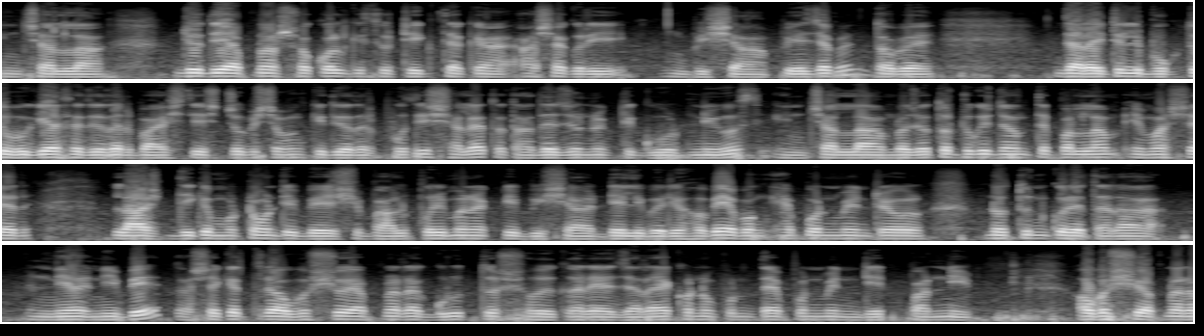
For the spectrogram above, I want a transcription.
ইনশাল্লাহ যদি আপনার সকল কিছু ঠিক থাকে, আশা করি ভিসা পেয়ে যাবেন। তবে যারা ইটালি ভুক্তভোগী আছে দু হাজার বাইশ, তেইশ, চব্বিশ এবং কি দু হাজার পঁচিশ সালে, তো তাদের জন্য একটি গুড নিউজ ইনশাল্লাহ আমরা যতটুকু জানতে পারলাম, এ মাসের লাস্ট দিকে মোটামুটি বেশ ভালো পরিমাণ একটি ভিসা ডেলিভারি হবে এবং অ্যাপয়েন্টমেন্টও নতুন করে তারা নিবে। তো সেক্ষেত্রে অবশ্যই আপনারা গুরুত্ব সহকারে যারা এখনও পর্যন্ত অ্যাপয়েন্টমেন্ট ডেট পাননি, অবশ্যই আপনারা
